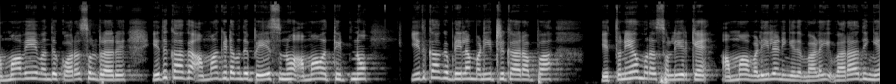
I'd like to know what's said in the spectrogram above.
அம்மாவே வந்து குறை சொல்கிறாரு எதுக்காக அம்மா கிட்ட வந்து பேசணும் அம்மாவை திட்டணும்? எதுக்காக இப்படிலாம் பண்ணிட்டு இருக்காரு அப்பா? எத்தனையோ முறை சொல்லியிருக்கேன் அம்மா வழியில் நீங்கள் வலை வராதீங்க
